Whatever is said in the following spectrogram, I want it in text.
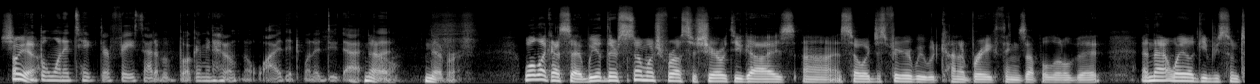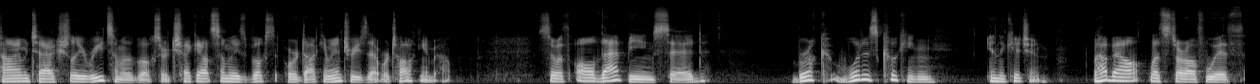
Should Oh, yeah. people want to take their face out of a book? I mean, I don't know why they'd want to do that. No, never. Well, like I said, we there's so much for us to share with you guys, uh, so I just figured we would kind of break things up a little bit, and that way it'll give you some time to actually read some of the books or check out some of these books or documentaries that we're talking about. So, with all that being said, Brooke, what is cooking in the kitchen? How about let's start off with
